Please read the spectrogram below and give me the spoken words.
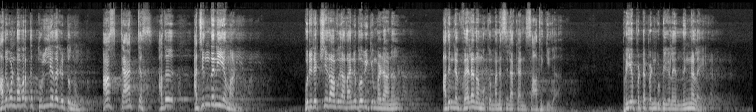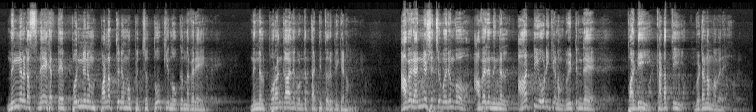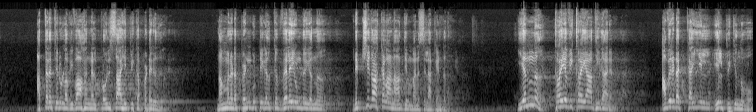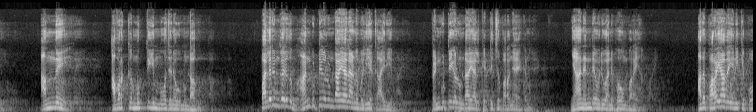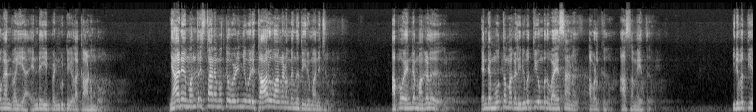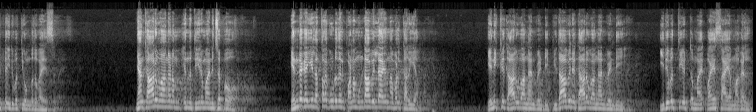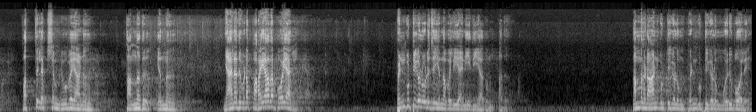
അതുകൊണ്ട് അവർക്ക് തുല്യത കിട്ടുന്നു. ആ സ്റ്റാറ്റസ് അത് അചിന്തനീയമാണ്. ഒരു രക്ഷിതാവ് അത് അനുഭവിക്കുമ്പോഴാണ് അതിന്റെ വില നമുക്ക് മനസ്സിലാക്കാൻ സാധിക്കുക. പ്രിയപ്പെട്ട പെൺകുട്ടികളെ നിങ്ങളെ നിങ്ങളുടെ സ്നേഹത്തെ പൊന്നിനും പണത്തിനും ഒപ്പിച്ച് തൂക്കി നോക്കുന്നവരെ നിങ്ങൾ പുറങ്കാൽ കൊണ്ട് തട്ടിത്തെറിപ്പിക്കണം. അവരന്വേഷിച്ച് വരുമ്പോൾ അവരെ നിങ്ങൾ ആട്ടി ഓടിക്കണം വീട്ടിന്റെ പടി കടത്തി വിടണം അവരെ. അത്തരത്തിലുള്ള വിവാഹങ്ങൾ പ്രോത്സാഹിപ്പിക്കപ്പെടരുത്. നമ്മളുടെ പെൺകുട്ടികൾക്ക് വിലയുണ്ട് എന്ന് രക്ഷിതാക്കളാണ് ആദ്യം മനസ്സിലാക്കേണ്ടത്. എന്ന് ക്രയവിക്രയാധികാരം അവരുടെ കയ്യിൽ ഏൽപ്പിക്കുന്നുവോ? അന്നേ അവർക്ക് മുക്തിയും മോചനവും ഉണ്ടാകും. പലരും കരുതും ആൺകുട്ടികൾ ഉണ്ടായാലാണ് വലിയ കാര്യം. പെൺകുട്ടികൾ ഉണ്ടായാൽ കെട്ടിച്ച് പറഞ്ഞയക്കണം. ഞാൻ എന്റെ ഒരു അനുഭവം പറയാം. അത് പറയാതെ എനിക്ക് പോകാൻ വയ്യ എന്റെ ഈ പെൺകുട്ടികളെ കാണുമ്പോൾ. ഞാൻ മന്ത്രിസ്ഥാനമൊക്കെ ഒഴിഞ്ഞ് ഒരു കാറ് വാങ്ങണമെന്ന് തീരുമാനിച്ചു. അപ്പോൾ എന്റെ മകൾ എന്റെ മൂത്ത മകൾ ഇരുപത്തിയൊമ്പത് വയസ്സാണ് അവൾക്ക് ആ സമയത്ത്. ഇരുപത്തിയെട്ട് ഇരുപത്തിയൊമ്പത് വയസ്സ്. ഞാൻ കാറ് വാങ്ങണം എന്ന് തീരുമാനിച്ചപ്പോൾ എന്റെ കയ്യിൽ അത്ര കൂടുതൽ പണം ഉണ്ടാവില്ല എന്ന് അവൾക്കറിയാം. എനിക്ക് കാറ് വാങ്ങാൻ വേണ്ടി പിതാവിന് കാറ് വാങ്ങാൻ വേണ്ടി ഇരുപത്തിയെട്ട് വയസ്സായ മകൾ പത്ത് ലക്ഷം രൂപയാണ് തന്നത് എന്ന് ഞാനതിവിടെ പറയാതെ പോയാൽ പെൺകുട്ടികളോട് ചെയ്യുന്ന വലിയ അനീതിയാകും അത്. നമ്മളുടെ ആൺകുട്ടികളും പെൺകുട്ടികളും ഒരുപോലെ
